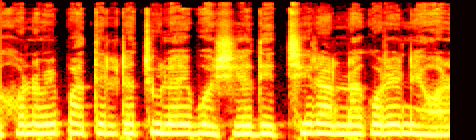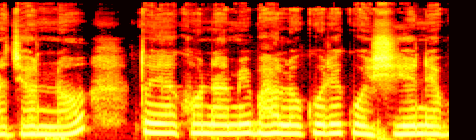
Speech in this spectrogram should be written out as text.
এখন আমি পাতিলটা চুলায় বসিয়ে দিচ্ছি রান্না করে নেওয়ার জন্য। তো এখন আমি ভালো করে কষিয়ে নেব।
